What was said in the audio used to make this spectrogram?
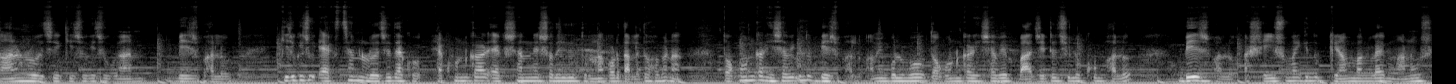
গান রয়েছে, কিছু কিছু গান বেশ ভালো। কিছু কিছু অ্যাকশান রয়েছে। দেখো, এখনকার অ্যাকশানের সাথে যদি তুলনা করো, তাহলে তো হবে না। তখনকার হিসাবে কিন্তু বেশ ভালো। আমি বলব, তখনকার হিসাবে বাজেটও ছিল খুব ভালো, বেশ ভালো। আর সেই সময় কিন্তু গ্রাম বাংলায় মানুষ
